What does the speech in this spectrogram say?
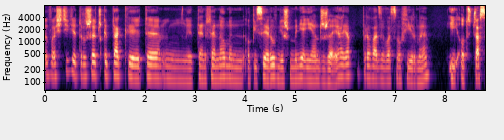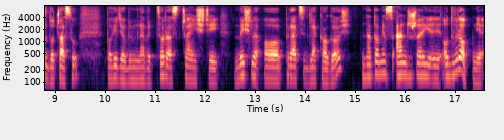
właściwie troszeczkę tak y, te, mm, ten fenomen opisuje również mnie i Andrzeja. Ja prowadzę własną firmę i od czasu do czasu, powiedziałbym nawet coraz częściej, myślę o pracy dla kogoś. Natomiast Andrzej y, odwrotnie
